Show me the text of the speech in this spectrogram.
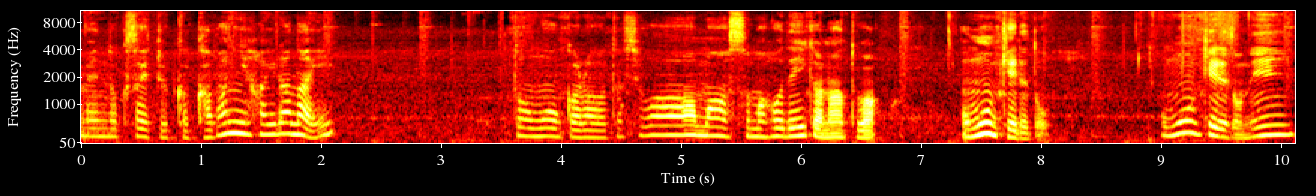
面倒くさいというかカバンに入らないと思うから私はまあスマホでいいかなとは思うけれど。思うけれどね。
